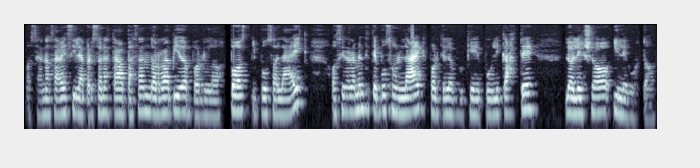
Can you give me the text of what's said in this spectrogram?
O sea, no sabes si la persona estaba pasando rápido por los posts y puso like, o si realmente te puso un like porque lo que publicaste lo leyó y le gustó.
